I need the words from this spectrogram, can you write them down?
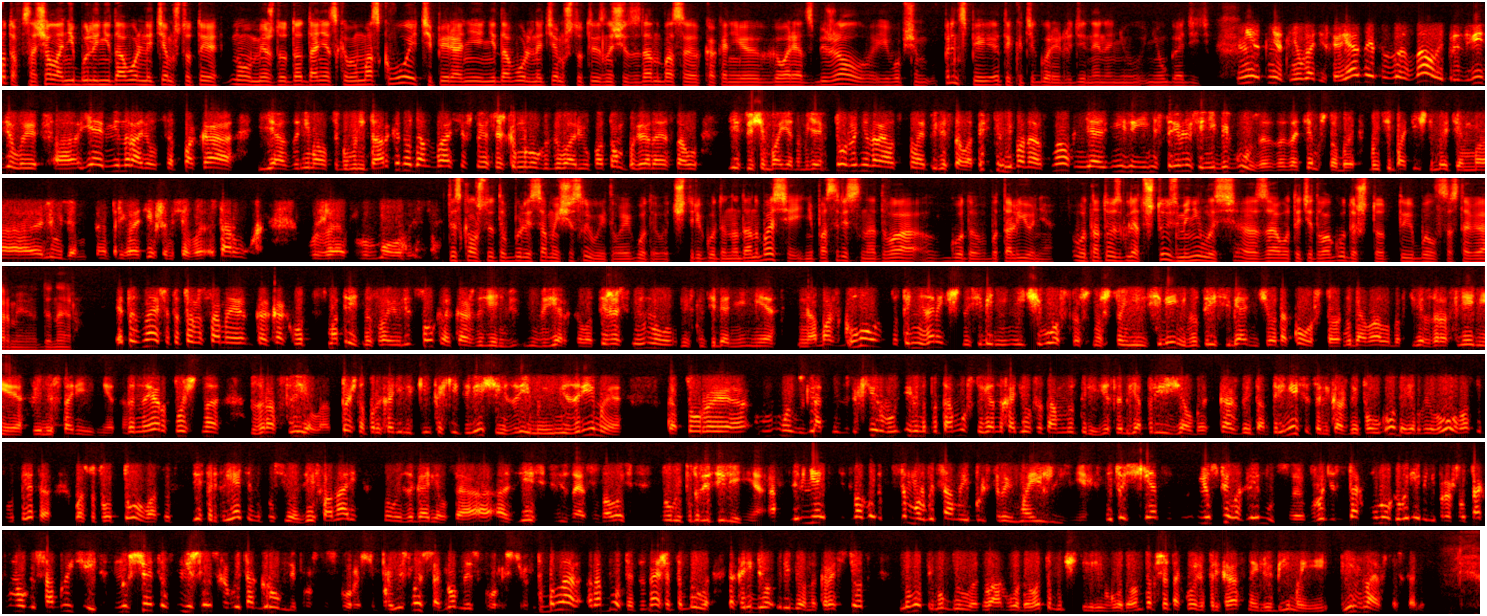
патриотов. Сначала они были недовольны тем, что ты, ну, между Донецком и Москвой, теперь они недовольны тем, что ты, значит, с Донбасса, как они говорят, сбежал. И, в общем, в принципе, этой категории людей, наверное, не, не угодить. Нет, нет, не угодишь. Я это знал и предвидел, и э, я им не нравился, пока я занимался гуманитаркой на Донбассе, что я слишком много говорю. Потом, когда я стал действующим военным, я им тоже не нравился, потом я перестал, опять им не понравился. Но я не, не стремлюсь и не бегу за, за, за тем, чтобы быть симпатичным этим э, людям, превратившимся в старух уже в молодости. Ты сказал, что это были самые счастливые твои годы. Вот четыре года на Донбассе и непосредственно два года в батальоне. Вот на твой взгляд, что изменилось э, за вот эти два года, что ты был в составе армии ДНР? Это, знаешь, это то же самое, как, как вот смотреть на свое лицо как каждый день в зеркало. Ты же, ну, если тебя не, не обожгло, то ты не заметишь на себе ничего, что, что, что ни себе, ни внутри себя, ничего такого, что выдавало бы в тебе взросление или старение. ДНР точно взрослела. Точно происходили какие-то вещи, зримые и незримые, которые, мой взгляд, не зафиксировал именно потому, что я находился там внутри. Если бы я приезжал бы каждые там три месяца или каждые полгода, я бы говорил, о, у вас тут вот это, у вас тут вот то, у вас тут здесь предприятие запустилось, здесь фонарь новый загорелся, а, а здесь, не знаю, создалось новое подразделение. А для меня эти два года, может быть, самые быстрые в моей жизни. Ну, то есть я не успел оглянуться. Вроде так много времени прошло, так много событий, но все это неслось какой-то огромной просто скоростью, пронеслось с огромной скоростью. Это была работа, это, знаешь, это было, как ребенок растет, ну вот ему было два года, вот ему четыре года, он там все такой же прекрасный, любимый, и не знаю, что сказать.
